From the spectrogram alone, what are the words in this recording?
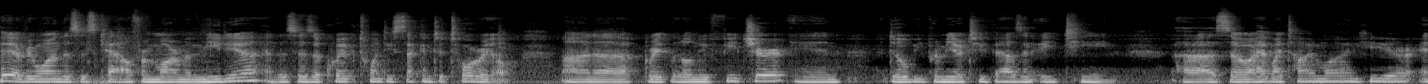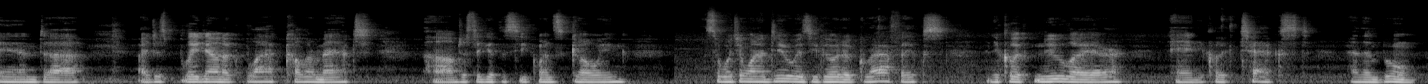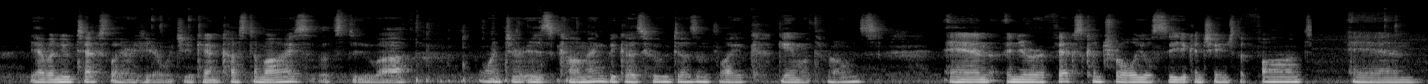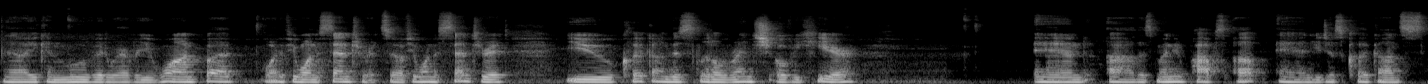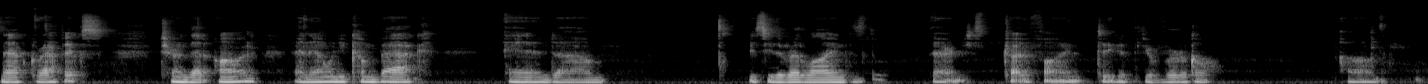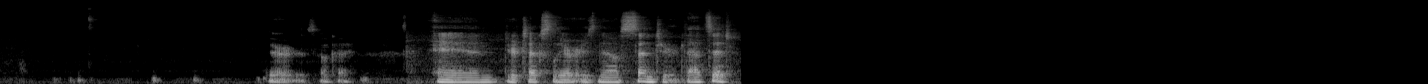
Hey everyone, this is Cal from Marma Media, and this is a quick 20 second tutorial on a great little new feature in Adobe Premiere 2018. Uh, so I have my timeline here, and uh, I just laid down a black color matte um, just to get the sequence going. So what you want to do is you go to Graphics, and you click New Layer, and you click Text, and then boom, you have a new text layer here which you can customize. Let's do uh, Winter is Coming because who doesn't like Game of Thrones? And in your effects control, you'll see you can change the font and now you can move it wherever you want. But what if you want to center it? So if you want to center it, you click on this little wrench over here and uh, this menu pops up and you just click on snap graphics turn that on. And now when you come back and um, you see the red line there just try to find to get your vertical um, there it is. Okay. And your text layer is now centered. That's it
